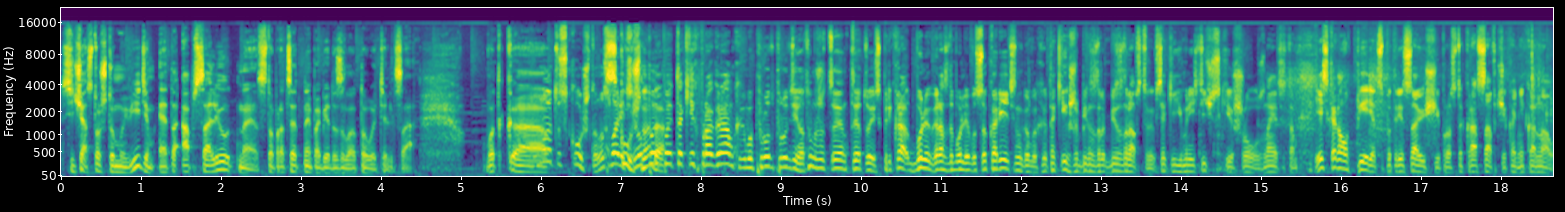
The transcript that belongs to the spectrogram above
сейчас то, что мы видим, это абсолютная стопроцентная победа золотого тельца. Вот к, э, Ну, это скучно. Ну, смотрите, скучно, ну, по- да. по- таких программ как бы пруд пруди. На том же ТНТ, то есть прекра- более, гораздо более высокорейтинговых и таких же безнра- безнравственных. Всякие юмористические шоу, знаете, там. Есть канал «Перец» потрясающий, просто красавчик, а не канал.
